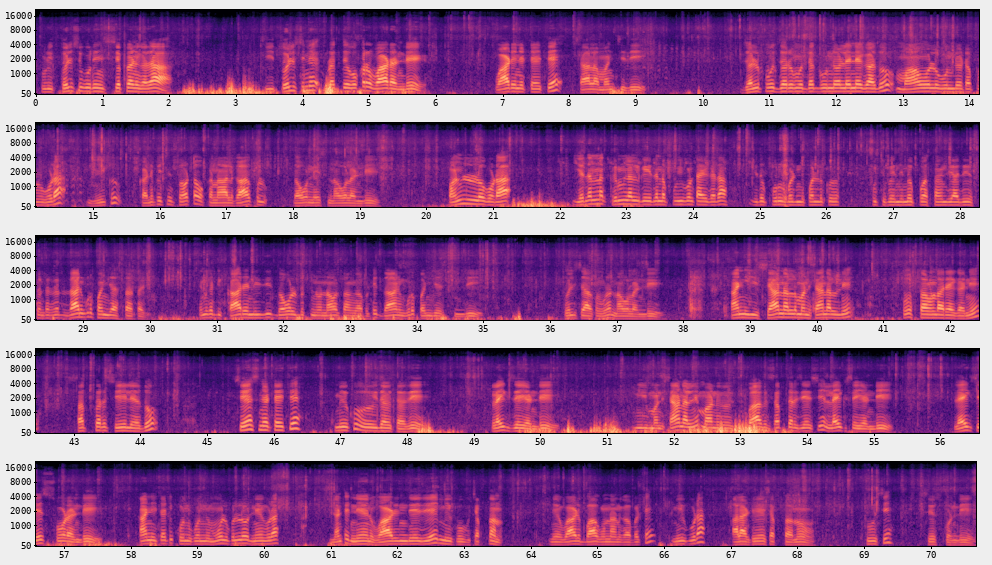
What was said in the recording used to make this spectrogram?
ఇప్పుడు ఈ తులసి గురించి చెప్పాను కదా. ఈ తులసిని ప్రతి ఒక్కరు వాడండి. వాడినట్టయితే చాలా మంచిది. జలుబు జరుము దగ్గు ఉన్నోళ్ళనే కాదు మామూలు ఉండేటప్పుడు కూడా మీకు కనిపించిన చోట ఒక నాలుగు ఆకులు దవనేసి నవ్వలండి. పండ్లలో కూడా ఏదన్నా క్రిమినల్గా ఏదన్నా పువ్వు ఉంటాయి కదా ఏదో పురుగు పడింది పళ్ళకు పుచ్చిపోయింది నొప్పి వస్తుంది అది ఇస్తుంటారు కదా దానికి కూడా పని చేస్తూ ఎందుకంటే ఈ కారు అనేది దోవలు పెట్టిన నవ్వుతాం కాబట్టి దానికి కూడా పనిచేస్తుంది తొలిసి ఆకును కూడా నవ్వలండి కానీ ఈ ఛానల్ మన ఛానల్ని చూస్తూ ఉండారే కానీ సబ్స్క్రైబ్ చేయలేదు. చేసినట్టయితే మీకు ఇది అవుతుంది లైక్ చేయండి. మీ మన ఛానల్ని మన బాగా సబ్స్క్రైబ్ చేసి లైక్ చేయండి. లైక్ చేసి చూడండి. కానీ ఇతటి కొన్ని కొన్ని మూలికల్లో నేను కూడా అంటే నేను వాడిందేదే మీకు చెప్తాను. నేను వాడి బాగున్నాను కాబట్టి మీకు కూడా అలాంటివే చెప్తాను. చూసి చేసుకోండి.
